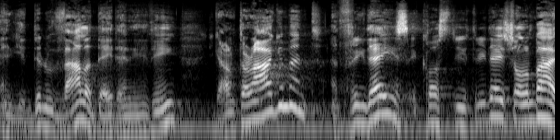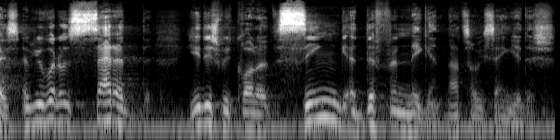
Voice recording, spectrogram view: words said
and you didn't validate anything. You got into an argument, and three days, it cost you three days, shalom bayis. If you would have said it, Yiddish we call it sing a different niggin. That's how we say in Yiddish.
